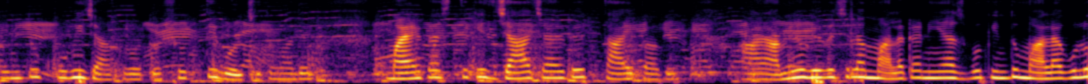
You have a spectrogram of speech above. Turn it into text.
কিন্তু খুবই জাগ্রত, সত্যি বলছি তোমাদের। মায়ের কাছ থেকে যা চাইবে তাই পাবে। আর আমিও ভেবেছিলাম মালাটা নিয়ে আসব, কিন্তু মালাগুলো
